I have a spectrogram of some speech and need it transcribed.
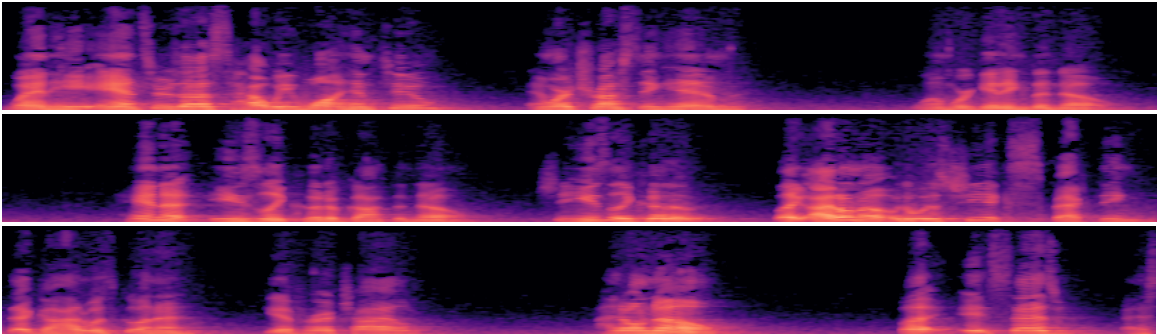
when He answers us how we want Him to, and we're trusting Him when we're getting the no. Hannah easily could have got the no. She easily could have, like, I don't know, was she expecting that God was going to give her a child? I don't know. But it says, as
